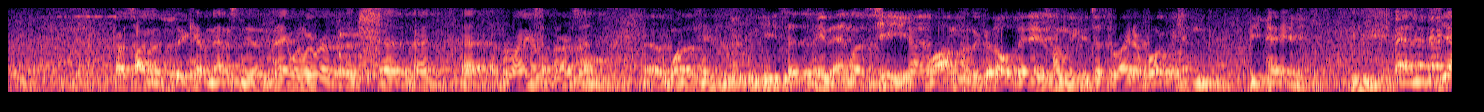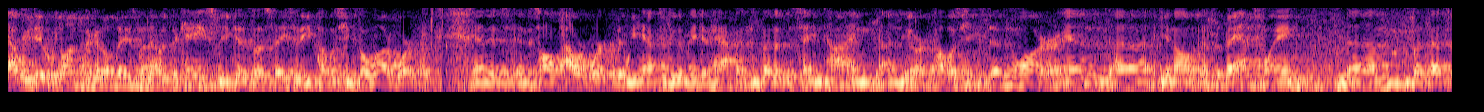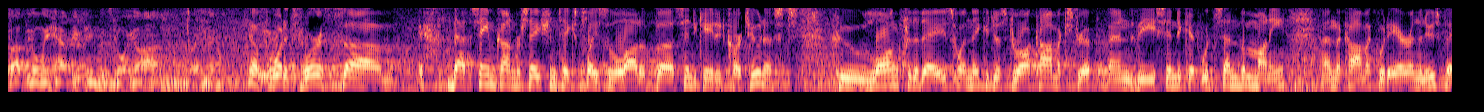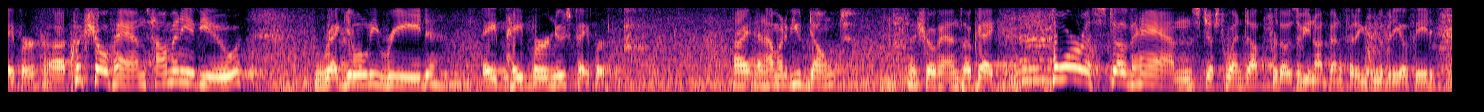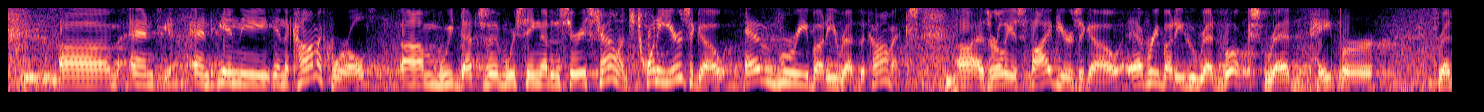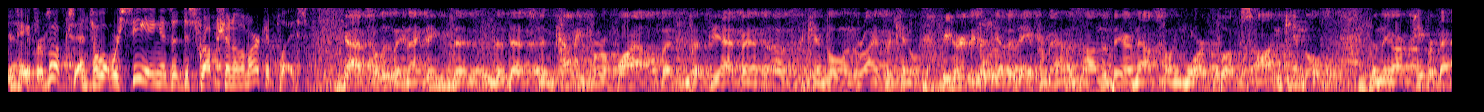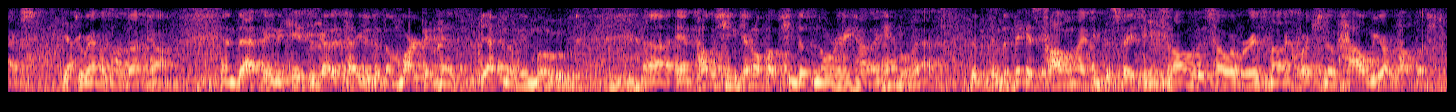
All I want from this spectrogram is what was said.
I was talking with Kevin Anderson the other day when we were at the uh, at, uh, at, the writing seminars, and uh, one of the things that he said to me then was, "Gee, I long for the good old days when we could just write a book and be paid." And yeah, we do. We long for the good old days when that was the case because let's face it, e-publishing is a lot of work, and it's and it's all our work that we have to do to make it happen. But at the same time, uh, New York publishing is dead in the water, and uh, you know the band's playing, um, but that's about the only happy thing that's going on right now. Yeah, for what it's worth, um, that same conversation takes place with a lot of uh, syndicated cartoonists who long for the days when they could just draw a comic strip and the syndicate would send them money and the comic would air in the newspaper Uh, quick show of hands, how many of you regularly read a paper newspaper? All right, and how many of you don't? A show of hands. Okay, forest of hands just went up for those of you not benefiting from the video feed. Um, and and in the in the comic world, um, we that's a, we're seeing that as a serious challenge. Twenty years ago, everybody read the comics. Uh, as early as five years ago, everybody who read books read paper read paper books. And so what we're seeing is a disruption of the marketplace. Yeah, absolutely. And I think that, that that's been coming for a while, but, but the advent of the Kindle and the rise of the Kindle, we heard this the other day from Amazon that they are now selling more books on Kindles than they are paperbacks yes. through Amazon.com. And that being the case, has got to tell you that the market has definitely moved. Uh, and publishing, general publishing, doesn't know really how to handle that. The, the biggest problem I think that's facing us in all of this, however, is not a question of how we are published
